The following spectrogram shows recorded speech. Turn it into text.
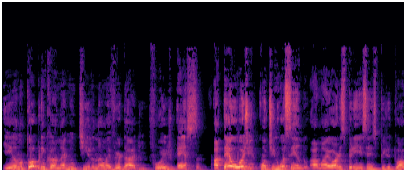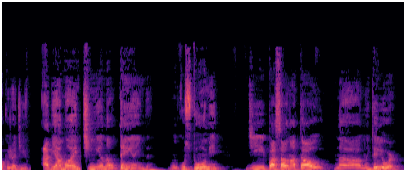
E eu não tô brincando, não é mentira, não, é verdade. Foi essa. Até hoje continua sendo a maior experiência espiritual que eu já tive. A minha mãe tinha, não, tem ainda, um costume de passar o Natal na, no interior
